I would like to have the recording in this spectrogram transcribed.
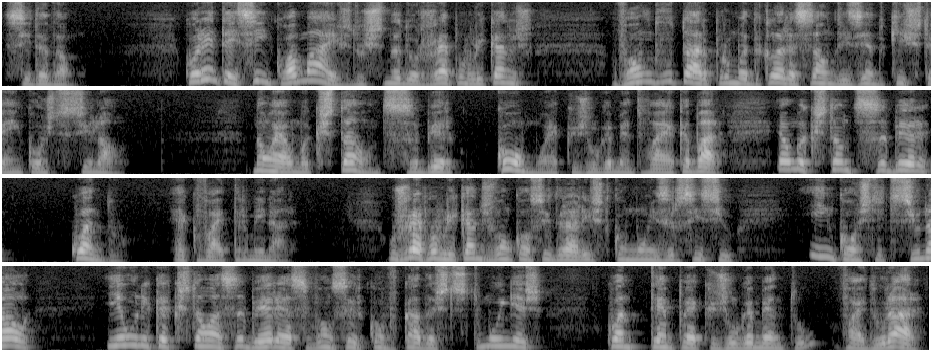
cidadão. 45 ou mais dos senadores republicanos vão votar por uma declaração dizendo que isto é inconstitucional. Não é uma questão de saber como é que o julgamento vai acabar, é uma questão de saber quando é que vai terminar. Os republicanos vão considerar isto como um exercício inconstitucional e a única questão a saber é se vão ser convocadas testemunhas, quanto tempo é que o julgamento vai durar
